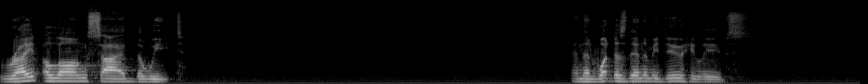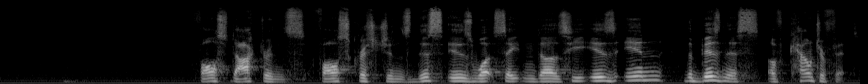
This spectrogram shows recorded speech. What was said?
right alongside the wheat. And then what does the enemy do? He leaves. False doctrines, false Christians, this is what Satan does. He is in the business of counterfeit.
